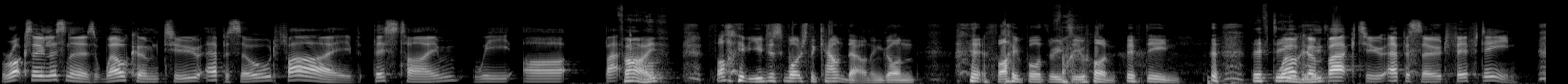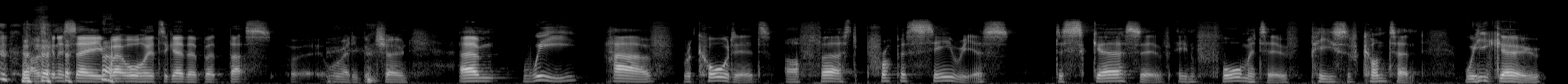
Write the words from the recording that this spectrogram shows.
Rock Zone listeners, welcome to episode five. This time we are back. Five? Five. You just watched the countdown and gone five, four, three, two, one. Fifteen. Fifteen. Welcome dude. back to episode 15. I was going to say we're all here together, but that's uh, already been shown. Um, we have recorded our first proper serious, discursive, informative piece of content. We go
